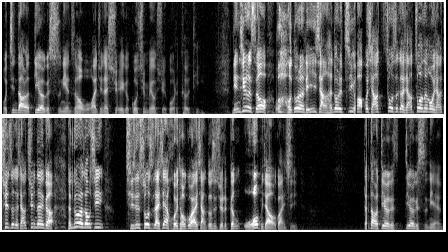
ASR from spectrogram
我进到了第二个十年之后，我完全在学一个过去没有学过的课题。年轻的时候，我好多的理想，很多的计划，我想要做这个，想要做那个，我想要去这个，想要去那个，很多的东西。其实说实在，现在回头过来想，都是觉得跟我比较有关系。但到了第二个第二个十年，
